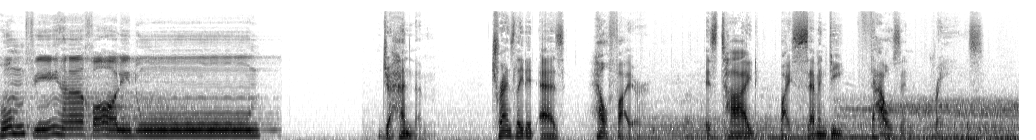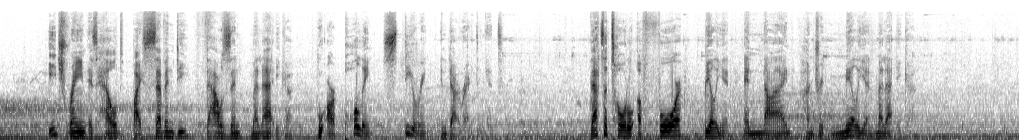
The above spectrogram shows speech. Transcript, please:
هم فيها خالدون Jahannam, translated as hellfire, is tied by 70,000 reins. Each rein is held by 70,000 malaika who are pulling, steering, and directing it. That's a total of 4 billion and 900 million malaika.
